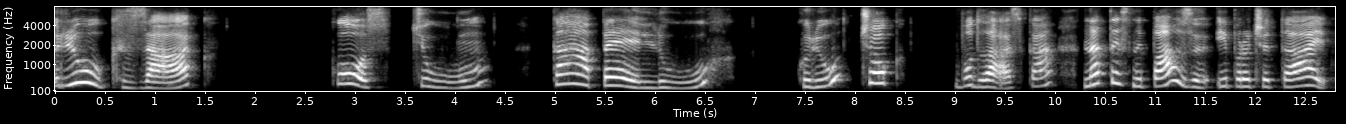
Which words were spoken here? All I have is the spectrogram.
рюкзак, костюм, капелюх, крючок. Будь ласка, натисни паузу і прочитай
